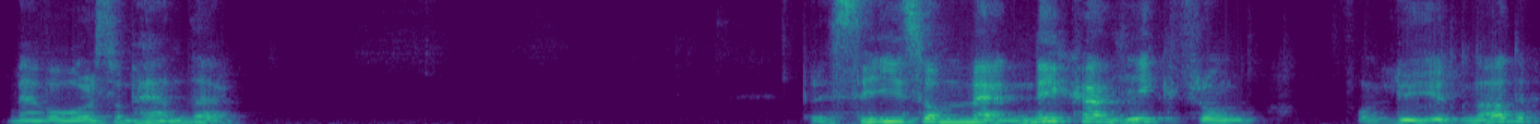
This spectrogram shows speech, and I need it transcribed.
Men vad var det som hände? Precis som människan gick från, från lydnad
